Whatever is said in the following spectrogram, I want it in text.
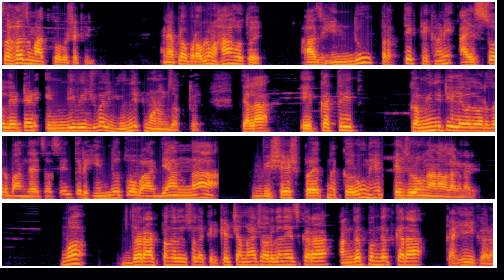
सहज मात करू शकेल. आणि आपला प्रॉब्लेम हा होतोय. आज हिंदू प्रत्येक ठिकाणी आयसोलेटेड इंडिव्हिज्युअल युनिट म्हणून जगतोय. त्याला एकत्रित कम्युनिटी लेवलवर जर बांधायचं असेल तर हिंदुत्ववाद्यांना विशेष प्रयत्न करून हे हे जुळवून आणावं लागणार आहे. मग दर आठ पंधरा दिवसाला क्रिकेटच्या मॅच ऑर्गनाईज करा अंगत पंगत करा काहीही करा.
